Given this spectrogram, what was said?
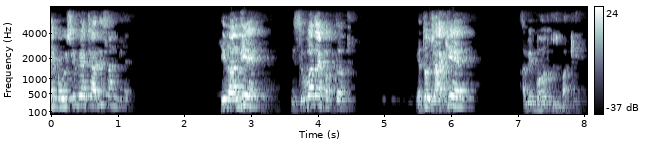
हे भविष्य मी याच्या आधीच सांगितलंय. ही नांदी आहे ही सुरुवात आहे फक्त. येतो झाकी आहे. अभी बहुत कुछ बाकी है।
